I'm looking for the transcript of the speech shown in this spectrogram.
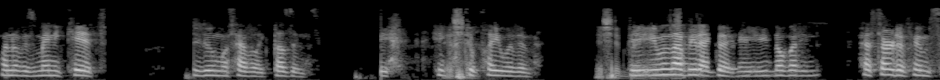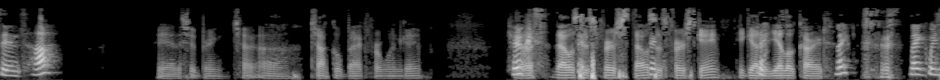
one of his many kids. Dude must have like dozens. He, he Yeah, to play with him. They should He, he must not be that good. He, nobody has heard of him since, huh? Yeah, they should bring Cha- uh, Chaco back for one game. Yeah, that's, that was his first. That was his first game. He got a yellow card. Like like when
